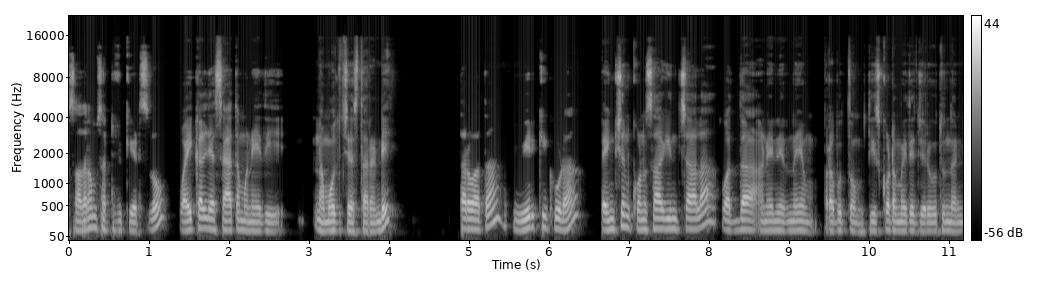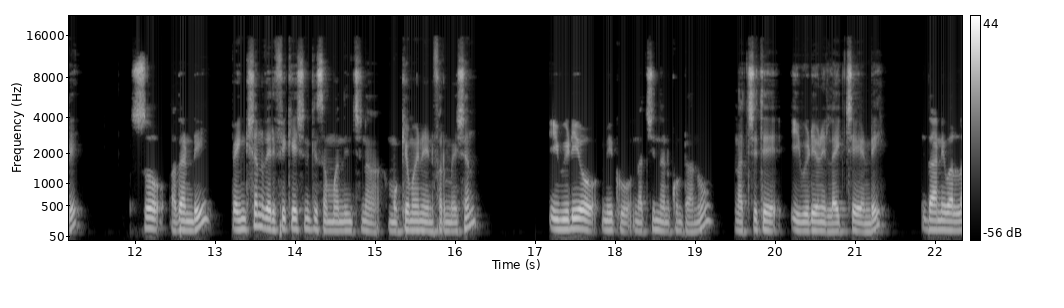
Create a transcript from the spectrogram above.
సదరం సర్టిఫికేట్స్లో వైకల్య శాతం అనేది నమోదు చేస్తారండి. తర్వాత వీరికి కూడా పెన్షన్ కొనసాగించాలా వద్దా అనే నిర్ణయం ప్రభుత్వం తీసుకోవడం అయితే జరుగుతుందండి. సో అదండి. పెన్షన్ వెరిఫికేషన్కి సంబంధించిన ముఖ్యమైన ఇన్ఫర్మేషన్. ఈ వీడియో మీకు నచ్చింది అనుకుంటాను నచ్చితే ఈ వీడియోని లైక్ చేయండి. దానివల్ల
